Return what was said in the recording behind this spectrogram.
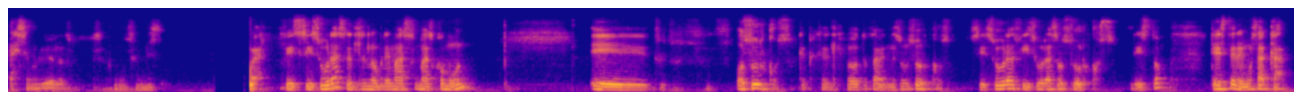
ay, se me olvidó los... Bueno, fisuras es el nombre más, más común. Eh, o surcos, que el otro también son surcos. Fisuras, fisuras o surcos. ¿Listo? Entonces tenemos acá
